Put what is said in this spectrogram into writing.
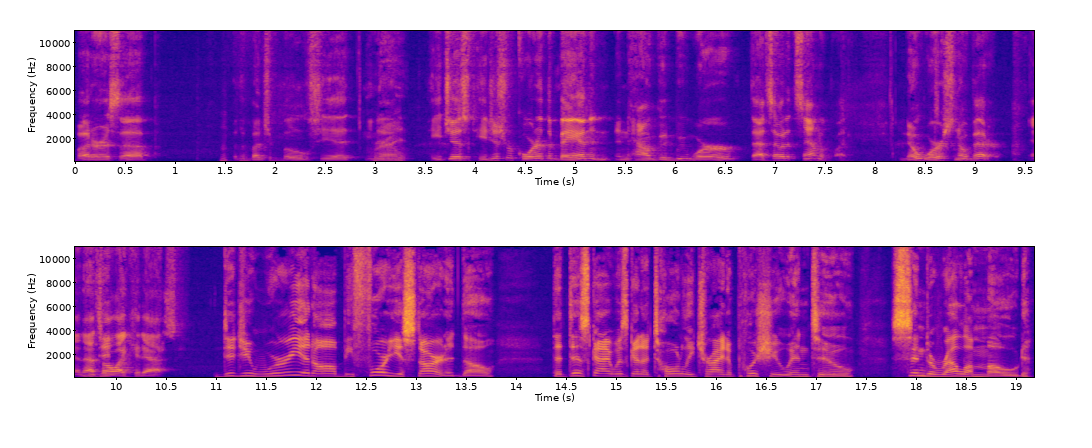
butter us up with a bunch of bullshit. You know, Right. he just he just recorded the band and, and how good we were. That's how it sounded like. No worse, no better, and that's Did- all I could ask. Did you worry at all before you started, though, that this guy was going to totally try to push you into Cinderella mode?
